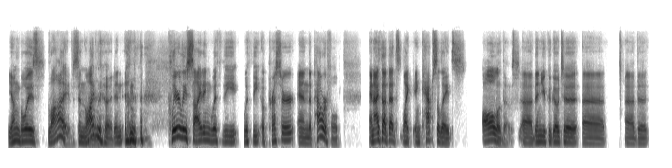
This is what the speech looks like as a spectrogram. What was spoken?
young boys lives and Right, livelihood? And, and clearly siding with the with the oppressor and the powerful. And i thought that's like encapsulates all of those. Uh then you could go to uh uh the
